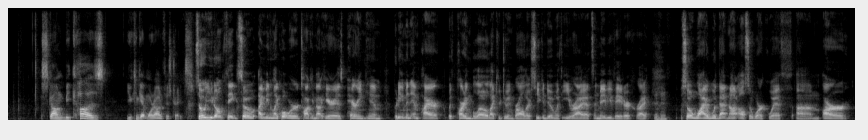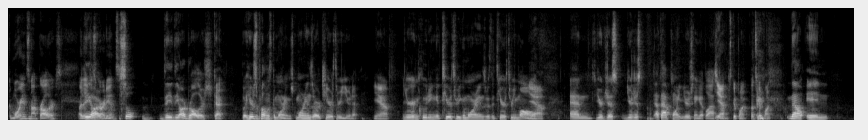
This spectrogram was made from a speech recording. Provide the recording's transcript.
Scum because you can get more out of his traits. So you don't think so? I mean, like what we're talking about here is pairing him, putting him in Empire with parting blow, like you're doing Brawler, so you can do him with E riots and maybe Vader, right? Mm-hmm. So why would that not also work with um, are Gamorreans not Brawlers? Are they, They just are Guardians? So they they are brawlers, Okay. but here's the problem with Gamorreans. Gamorreans are a tier three unit. Yeah. And you're including a tier three Gamorreans with a tier three Maul. Yeah. And you're just you're just at that point you're just gonna get blasted. Yeah. That's a good point. That's a good point. Now, in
